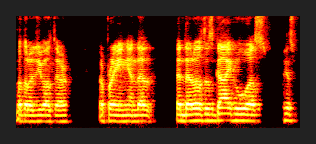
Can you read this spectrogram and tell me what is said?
Brother Raji was there, praying, and then, then there was this guy who was his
